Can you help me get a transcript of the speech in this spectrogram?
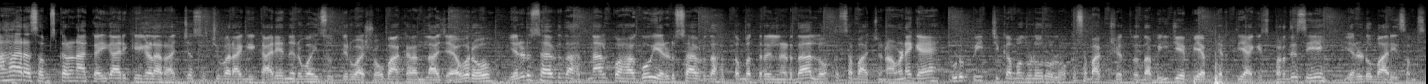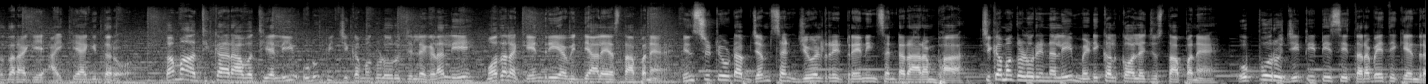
ಆಹಾರ ಸಂಸ್ಕರಣಾ ಕೈಗಾರಿಕೆಗಳ ರಾಜ್ಯ ಸಚಿವರಾಗಿ ಕಾರ್ಯನಿರ್ವಹಿಸುತ್ತಿರುವ ಶೋಭಾ ಕರಂದ್ಲಾಜೆ ಅವರು ಎರಡು ಸಾವಿರದ ಹದಿನಾಲ್ಕು ಹಾಗೂ ಎರಡು ಸಾವಿರದ ಹತ್ತೊಂಬತ್ತರಲ್ಲಿ ನಡೆದ ಲೋಕಸಭಾ ಚುನಾವಣೆಗೆ ಉಡುಪಿ, ಚಿಕ್ಕಮಗಳೂರು ಲೋಕಸಭಾ ಕ್ಷೇತ್ರದ ಬಿಜೆಪಿ ಅಭ್ಯರ್ಥಿಯಾಗಿ ಸ್ಪರ್ಧಿಸಿ ಎರಡು ಬಾರಿ ಸಂಸದರಾಗಿ ಆಯ್ಕೆಯಾಗಿದ್ದರು. ತಮ್ಮ ಅಧಿಕಾರಾವಧಿಯಲ್ಲಿ ಉಡುಪಿ, ಚಿಕ್ಕಮಗಳೂರು ಜಿಲ್ಲೆಗಳಲ್ಲಿ ಮೊದಲ ಕೇಂದ್ರೀಯ ವಿದ್ಯಾಲಯ ಸ್ಥಾಪನೆ. Institute of gems and jewellery training centre ಆರಂಭ. ಚಿಕ್ಕಮಗಳೂರಿನಲ್ಲಿ ಮೆಡಿಕಲ್ ಕಾಲೇಜು ಸ್ಥಾಪನೆ. ಉಪ್ಪೂರು ಜಿಟಿಟಿಸಿ ತರಬೇತಿ ಕೇಂದ್ರ.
